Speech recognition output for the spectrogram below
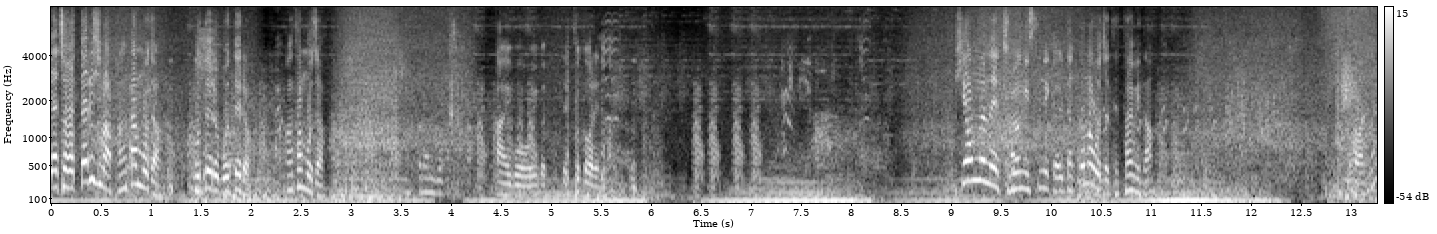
야 저거 때리지 마. 방탄 모자. 못 때려 못 때려. 방탄 모자. 그런 거. 아이고 이거 냅둘 거 그랬나 피 없는 애두명 있으니까 일단 끊어보자 대탐이다. 잡았냐?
